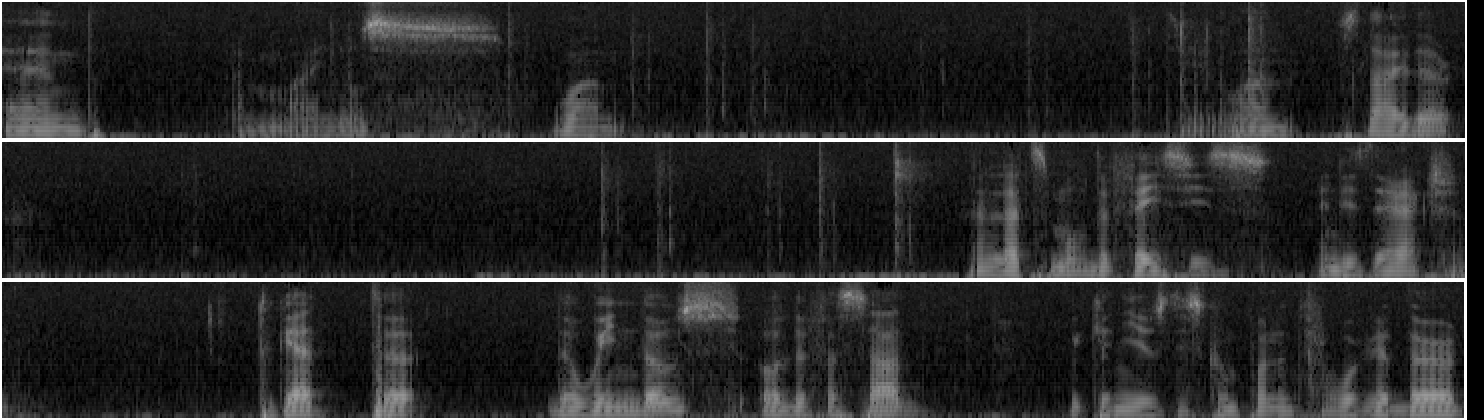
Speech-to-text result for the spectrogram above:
And a minus 1 tier 1 slider and let's move the faces in this direction. To get uh, the windows of the facade we can use this component for Bird.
